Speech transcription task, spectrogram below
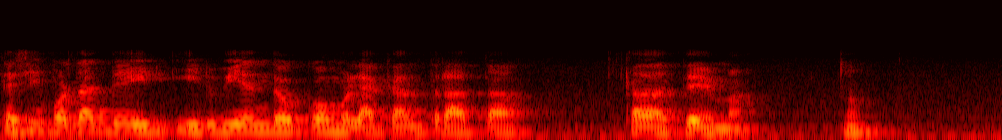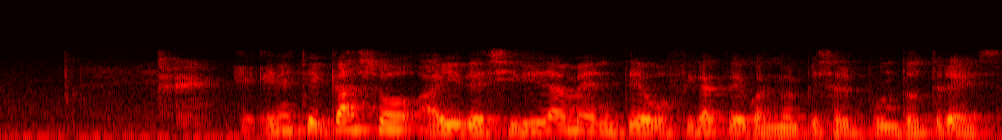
es importante ir, ir viendo cómo Lacan trata cada tema, ¿no? En este caso, ahí decididamente, vos fíjate cuando empieza el punto 3,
